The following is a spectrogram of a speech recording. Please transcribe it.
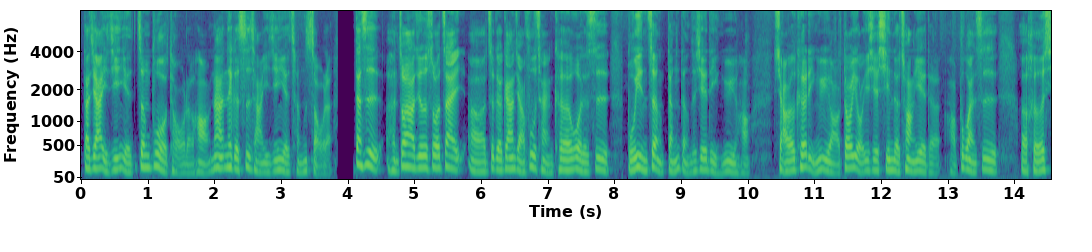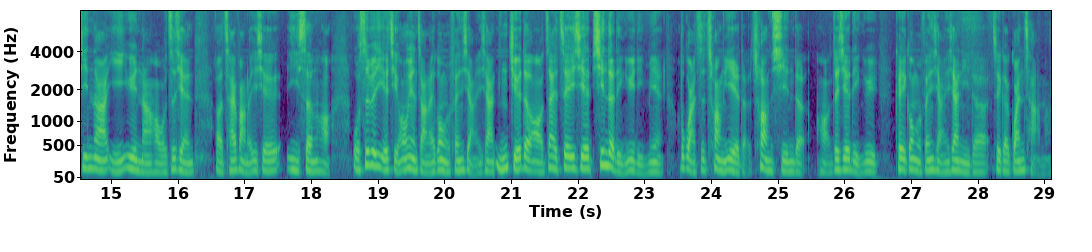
大家已经也争破头了哈。那那个市场已经也成熟了。但是很重要，就是说，在呃这个刚刚讲妇产科或者是不孕症等等这些领域哈，小儿科领域哦，都有一些新的创业的哈，不管是呃核心啊、遗孕啊哈，我之前呃采访了一些医生哈，我是不是也请翁院长来跟我们分享一下？您觉得哦，在这一些新的领域里面，不管是创业的、创新的哈这些领域，可以跟我们分享一下你的这个观察吗？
